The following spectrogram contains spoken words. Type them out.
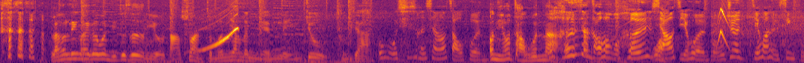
然后另外一个问题就是，你有打算怎么样的年龄就成家？我我其实很想要早婚。哦，你要早婚啊我、很想早婚，我很想要结婚，我觉得结婚很幸福，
